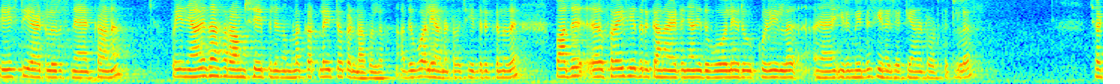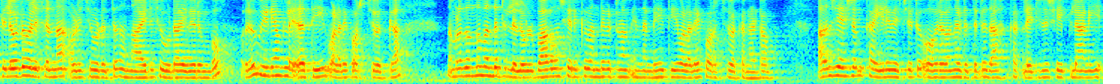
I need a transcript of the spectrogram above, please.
ടേസ്റ്റി ആയിട്ടുള്ളൊരു സ്നാക്കാണ് അപ്പോൾ ഞാനിത് റൗണ്ട് ഷേപ്പിൽ നമ്മളെ കട്ട്ലേറ്റൊക്കെ ഉണ്ടാക്കുമല്ലോ അതുപോലെയാണ് കേട്ടോ ചെയ്തെടുക്കുന്നത്. അപ്പോൾ അത് ഫ്രൈ ചെയ്തെടുക്കാനായിട്ട് ഞാൻ ഇതുപോലെ ഒരു കുഴിയുള്ള ഇരുമ്പിന്റെ ചീനച്ചട്ടിയാണ് കേട്ടോ എടുത്തിട്ടുള്ളത്. ചട്ടിലോട്ട് വെളിച്ചെണ്ണ ഒഴിച്ചു കൊടുത്ത് നന്നായിട്ട് ചൂടായി വരുമ്പോൾ ഒരു മീഡിയം തീ വളരെ കുറച്ച് വെക്കുക. നമ്മളിതൊന്നും വെന്തിട്ടില്ലല്ലോ ഉൾഭാഗം ശരിക്ക് വെന്ത് കിട്ടണം എന്നുണ്ടെങ്കിൽ തീ വളരെ കുറച്ച് വെക്കണം കേട്ടോ. അതിനുശേഷം കയ്യിൽ വെച്ചിട്ട് ഓരോന്ന് എടുത്തിട്ട് ഇതാ കട്ട്ലേറ്റിന്റെ ഷേപ്പിലാണെങ്കിൽ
